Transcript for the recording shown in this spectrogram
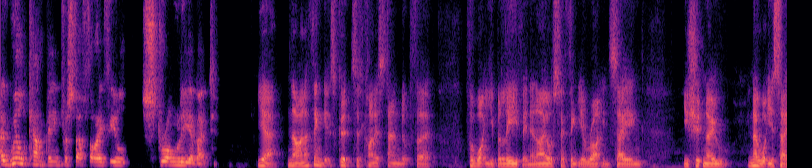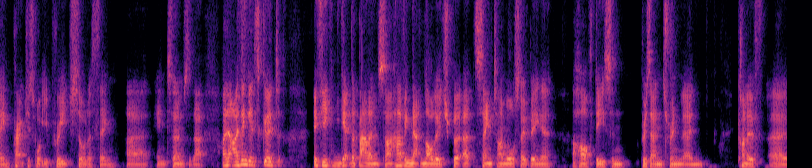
I will campaign for stuff that I feel strongly about. Yeah, no, and I think it's good to kind of stand up for for what you believe in. And I also think you're right in saying you should know know what you're saying, practice what you preach, sort of thing. Uh, in terms of that, I, I think it's good if you can get the balance, uh, having that knowledge, but at the same time also being a, a half decent presenter and, and kind of uh,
